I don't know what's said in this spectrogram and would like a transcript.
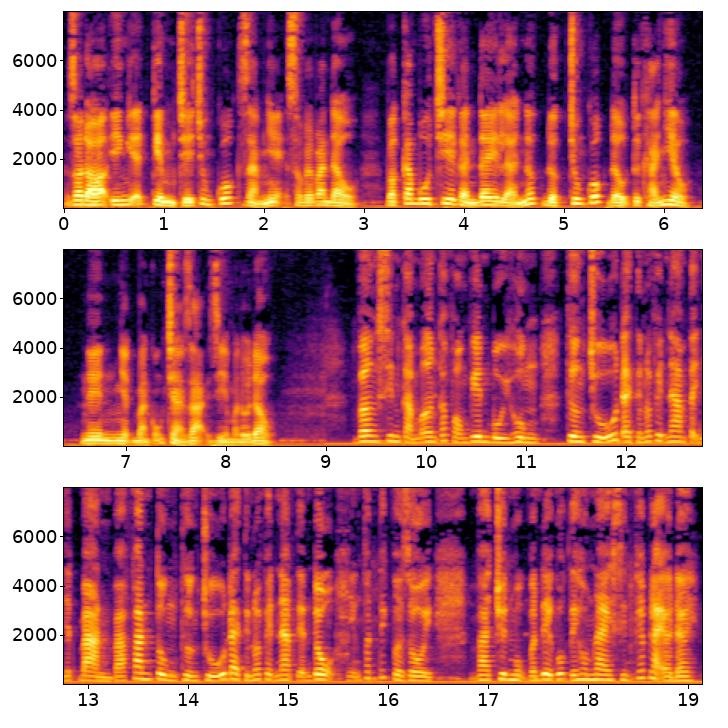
Do đó, ý nghĩa kiềm chế Trung Quốc giảm nhẹ so với ban đầu và Campuchia gần đây là nước được Trung Quốc đầu tư khá nhiều nên Nhật Bản cũng trả dại gì mà đối đầu. Vâng, xin cảm ơn các phóng viên Bùi Hùng, thường trú Đài Tiếng nói Việt Nam tại Nhật Bản và Phan Tùng, thường trú Đài Tiếng nói Việt Nam tại Ấn Độ những phân tích vừa rồi và chuyên mục vấn đề quốc tế hôm nay xin khép lại ở đây.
